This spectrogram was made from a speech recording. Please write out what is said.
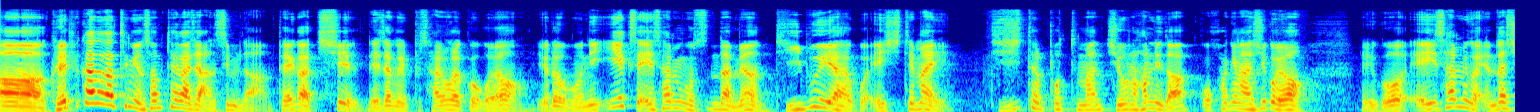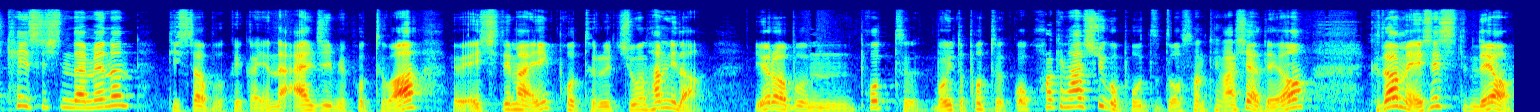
어, 그래픽카드 같은 경우는 선택하지 않습니다. 배가 7 내장 그래픽 사용할 거고요. 여러분이 EX-A320 쓴다면 DVA하고 HDMI 디지털 포트만 지원을 합니다. 꼭 확인하시고요. 그리고 A320 M-K 쓰신다면은 D서브 그러니까 옛날 RGB 포트와 HDMI 포트를 지원합니다. 여러분 포트, 모니터 포트 꼭 확인하시고 보드도 선택하셔야 돼요. 그 다음에 SSD인데요.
